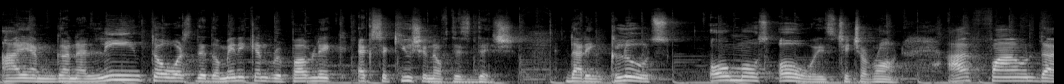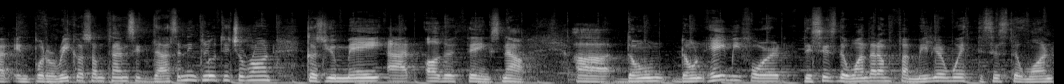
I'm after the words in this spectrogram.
I am gonna lean towards the Dominican Republic execution of this dish. That includes almost always chicharron. I found that in Puerto Rico sometimes it doesn't include chicharron because you may add other things. Now, uh, don't don't hate me for it. This is the one that I'm familiar with. This is the one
